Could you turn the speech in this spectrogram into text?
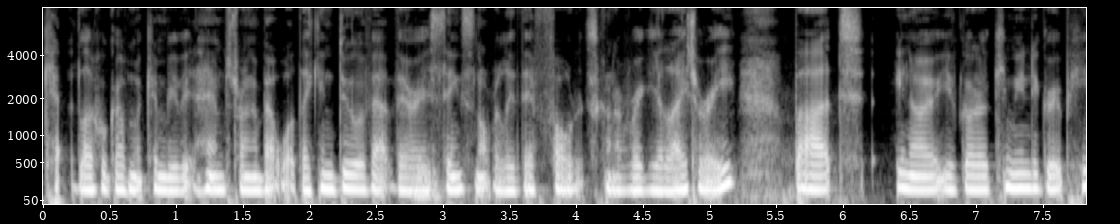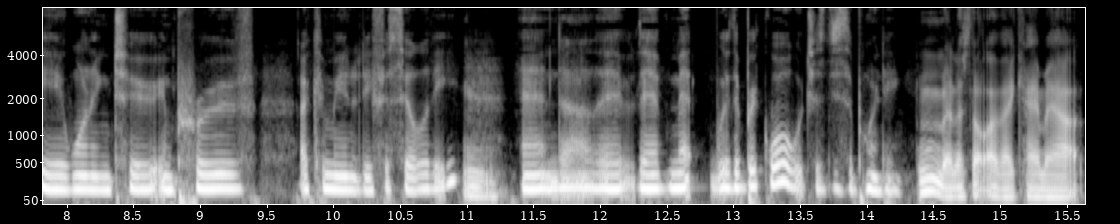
ca- local government can be a bit hamstrung about what they can do about various Mm. things. It's not really their fault, it's kind of regulatory. But, you know, you've got a community group here wanting to improve a community facility, Mm. and uh, they've, they've met with a brick wall, which is disappointing. Mm, and it's not like they came out,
